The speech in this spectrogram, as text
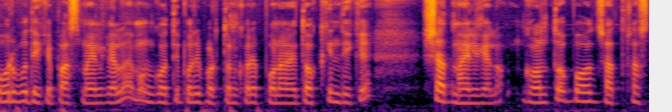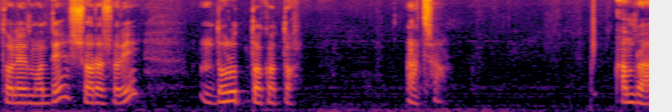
পূর্ব দিকে পাঁচ মাইল গেল এবং গতি পরিবর্তন করে পুনরায় দক্ষিণ দিকে সাত মাইল গেল। গন্তব্য যাত্রাস্থলের মধ্যে সরাসরি দূরত্ব কত? আচ্ছা আমরা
